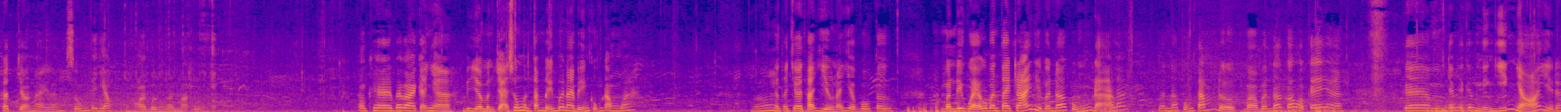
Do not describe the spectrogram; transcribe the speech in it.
Thích chỗ này lắm xuống cái dốc hồi bưng lên mệt luôn. Ok bye bye cả nhà. Bây giờ mình chạy xuống mình tắm biển bữa nay biển cũng đông quá. Đó, người ta chơi thả diều nãy giờ vô tư. Mình đi quẹo bên tay trái thì bên đó cũng đã lắm. Bên đó cũng tắm được mà bên đó có một cái à, cái um, giống như cái miệng giếng nhỏ vậy đó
